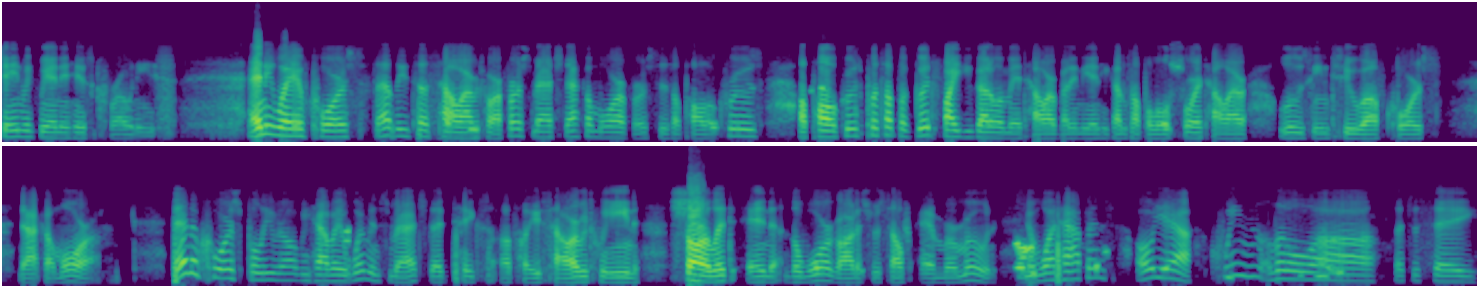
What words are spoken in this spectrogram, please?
Shane McMahon and his cronies. Anyway, of course, that leads us, however, to our first match Nakamura versus Apollo Crews. Apollo Crews puts up a good fight, you got to admit, however, but in the end he comes up a little short, however, losing to, of course, Nakamura. Then, of course, believe it or not, we have a women's match that takes place, however, between Charlotte and the War Goddess herself, Ember Moon. And what happens? Oh yeah, Queen Little, uh, let's just say,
